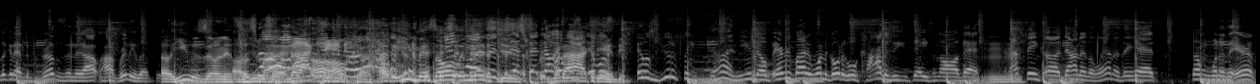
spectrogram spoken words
looking at the brothers in it, I, I really loved it. Oh, you was on it for Oh, you some was on eye that. Oh, candy. okay. Okay, you missed all It the wasn't messages that- no, for it the was- eye it was- candy. It was beautifully done. You know, everybody wanted to go to Wakanda these days and all that. And Mm-hmm. I think uh, down in Atlanta they had some one of the air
